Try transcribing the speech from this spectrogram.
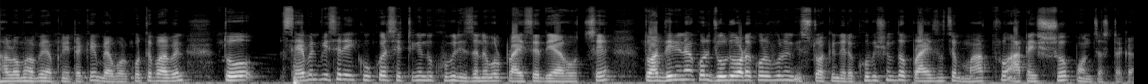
ভালোভাবে আপনি এটাকে ব্যবহার করতে পারবেন। তো সেভেন পিসের এই কুকার সেটটি কিন্তু খুবই রিজনেবল প্রাইসে দেওয়া হচ্ছে। তো আর দেরি না করে জলদি অর্ডার করে ফেলুন স্টক কিন্তু এটা খুবই সুন্দর প্রাইস হচ্ছে মাত্র আঠাইশশো টাকা।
